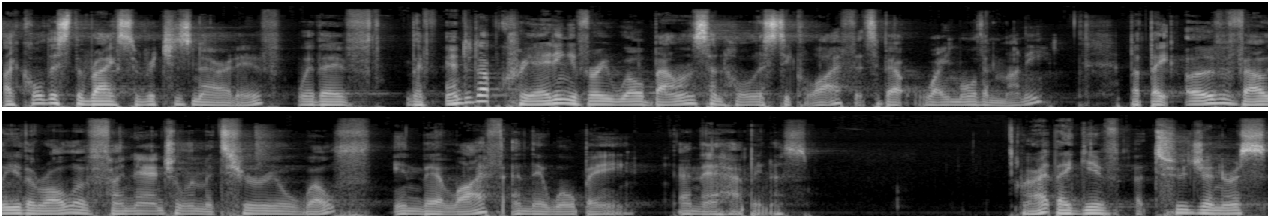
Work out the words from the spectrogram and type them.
I call this the rags to riches narrative, where they've they've ended up creating a very well balanced and holistic life that's about way more than money, but they overvalue the role of financial and material wealth in their life and their well being and their happiness. All right, they give a too generous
